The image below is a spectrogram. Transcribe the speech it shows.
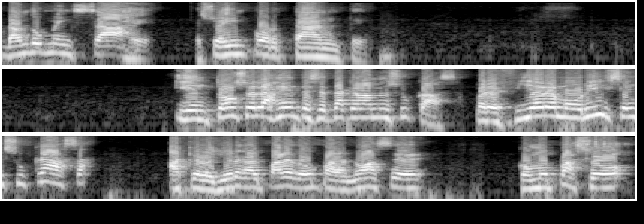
dando un mensaje. Eso es importante. Y entonces la gente se está quedando en su casa. Prefiere morirse en su casa a que lo lleven al paredón para no hacer como pasó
